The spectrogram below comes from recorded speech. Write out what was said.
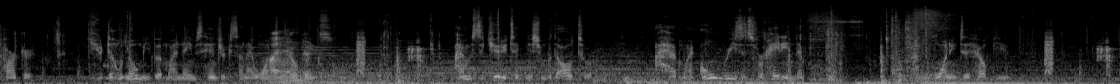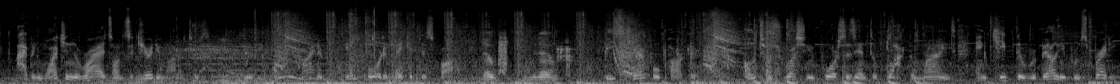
Parker, you don't know me, but my name's Hendrix, and I want Hi, to help Hendrix. you. I'm a security technician with Ultor. I have my own reasons for hating them, I'm wanting to help you. I've been watching the riots on security monitors. You're the only miner from M4 to make it this far. Nope. We don't. Be careful, Parker. Ultor's rushing forces in to block the mines and keep the rebellion from spreading.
